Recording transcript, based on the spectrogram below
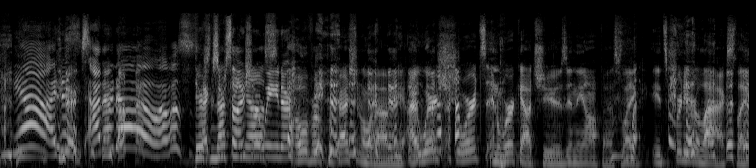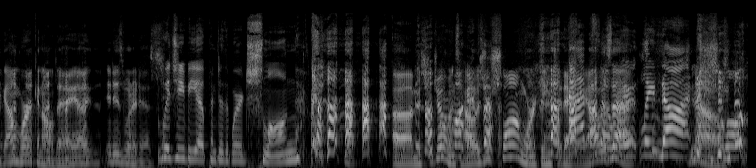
yeah, I just, I don't know. I was, There's Exercise nothing else wiener. over professional about me. I wear shorts and workout shoes in the office. Like, it's pretty relaxed. Like, I'm working all day. I, it is what it is. Would you be open to the word schlong? Uh, Mr. Jones, how is your schlong working today? How is that? absolutely not. No.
